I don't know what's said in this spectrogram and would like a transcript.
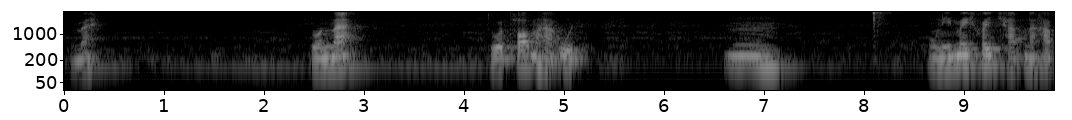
เห็นไหมตัวนะ ตัวท็อปมหาอุดอืมตรงนี้ไม่ค่อยชัดนะครับ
